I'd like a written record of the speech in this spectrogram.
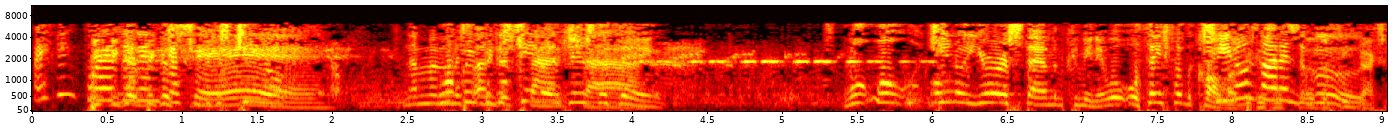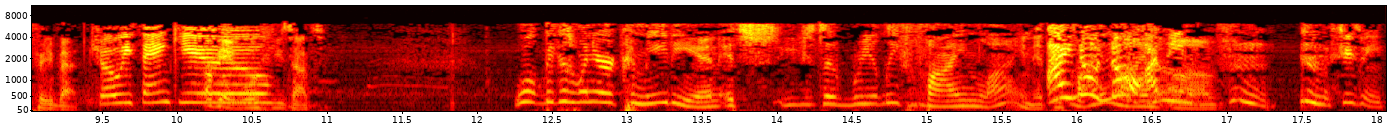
I think Because- pwede rin because- kasi. because Chino- Well, because Chino, here's the thing. Well, well, Chino, you're a stand-up comedian. Well, well thanks for the call. Gino's not in the uh, booth. feedback's pretty bad. Joey, thank you. Okay, well, he's out. Well, because when you're a comedian, it's it's a really fine line. It's a I know, fine no, line I mean, of- excuse me.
